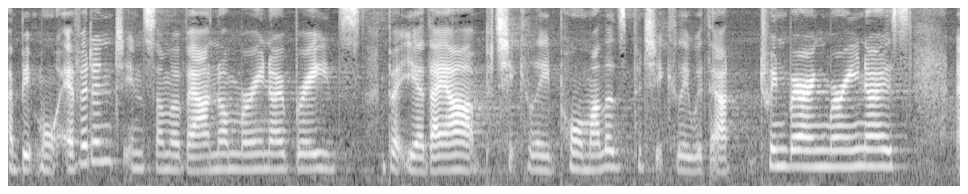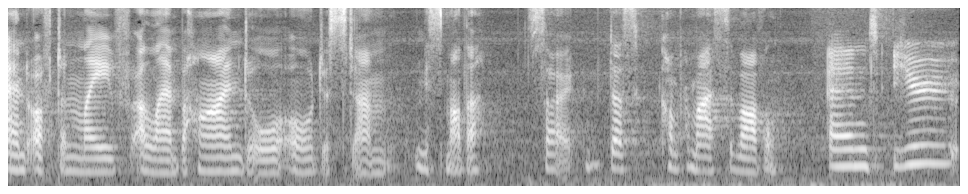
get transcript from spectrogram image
a bit more evident in some of our non merino breeds. But yeah, they are particularly poor mothers, particularly with our twin bearing merinos, and often leave a lamb behind or, or just um, mismother. So it does compromise survival. And you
